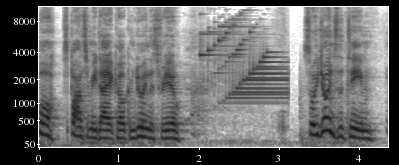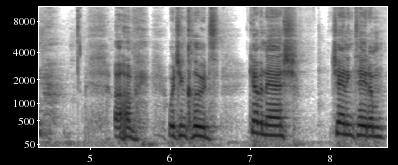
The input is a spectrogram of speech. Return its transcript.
Oh, sponsor me, Diet Coke. I'm doing this for you. So he joins the team, um, which includes Kevin Nash, Channing Tatum,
